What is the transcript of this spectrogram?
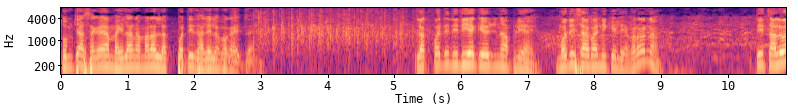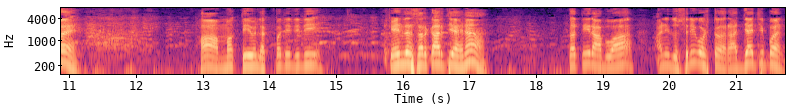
तुमच्या सगळ्या महिलांना मला लखपती झालेलं बघायचं आहे लखपती दिदी एक योजना आपली आहे. मोदी साहेबांनी केली आहे बरोबर ना? ती चालू आहे. हा मग ती लखपती दिदी केंद्र सरकारची आहे ना? तर ती राबवा. आणि दुसरी गोष्ट राज्याची पण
